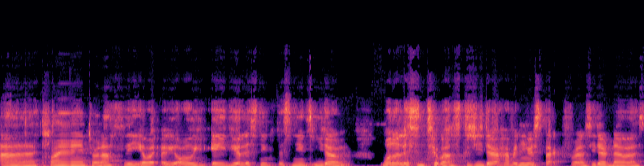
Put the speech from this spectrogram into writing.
a client or an athlete, or, or if you're listening to this and you, you don't want to listen to us because you don't have any respect for us, you don't know us,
